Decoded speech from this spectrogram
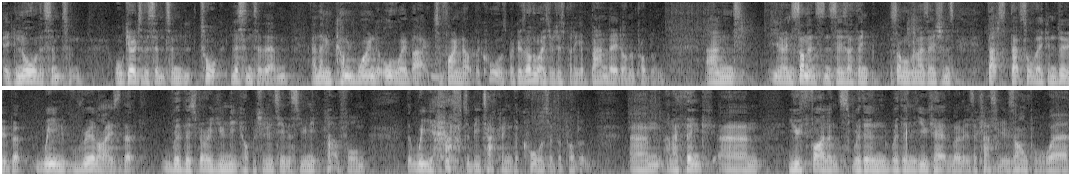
ignore the symptom or go to the symptom, talk, listen to them, and then come wind it all the way back to find out the cause, because otherwise you're just putting a band-aid on the problem. And, you know, in some instances, I think some organisations, that's, that's all they can do, but we realise that with this very unique opportunity and this unique platform, that we have to be tackling the cause of the problem. Um, and I think um, youth violence within, within the UK at the moment is a classic example where,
